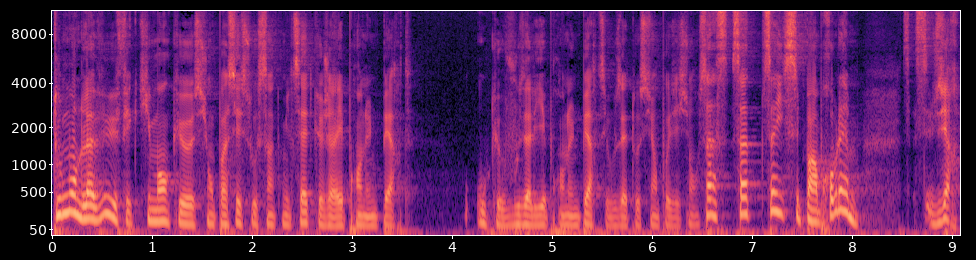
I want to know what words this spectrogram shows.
tout le monde l'a vu, effectivement, que si on passait sous 5007, que j'allais prendre une perte. Ou que vous alliez prendre une perte si vous êtes aussi en position. Ça, ça, ça c'est pas un problème. C'est dire,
